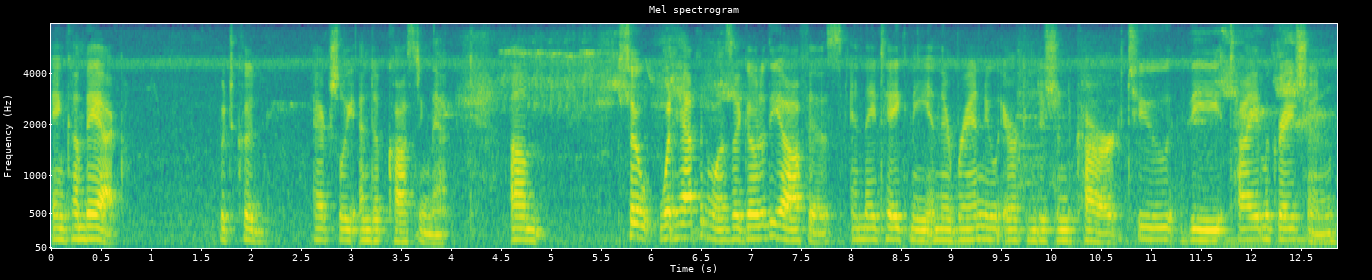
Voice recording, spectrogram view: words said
and come back, which could actually end up costing that. Um, so what happened was I go to the office and they take me in their brand new air conditioned car to the Thai immigration.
